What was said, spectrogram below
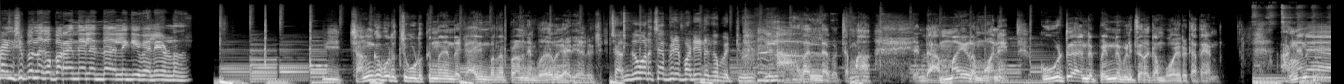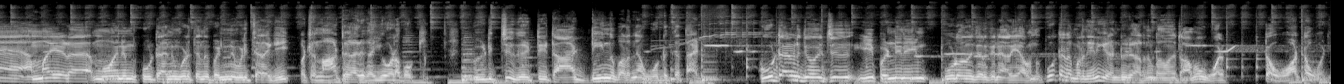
ഫ്രണ്ട്ഷിപ്പ് എന്നൊക്കെ പറയുന്നതിൽ എന്താ അല്ലെങ്കിൽ വിലയുള്ളത്? ഈ ചങ്ക് പറിച്ചു കൊടുക്കുന്നതിന്റെ കാര്യം പറഞ്ഞപ്പോഴാണ് ഞാൻ വേറെ കാര്യം ആലോചിച്ചത്. ചങ്ക് പറിച്ചാ പിന്നെ പണിയെടുക്കാൻ പറ്റൂ. അതല്ല കൊച്ചമ്മ. എന്റെ അമ്മായിയുടെ മോനെ കൂട്ടുകാരന്റെ പെണ്ണ് വിളിച്ചിറക്കാൻ പോയൊരു കഥയാണ് അങ്ങനെ അമ്മയുടെ മോനും കൂട്ടാനും കൂടെ ചെന്ന് പെണ്ണിനെ വിളിച്ചിറക്കി. പക്ഷെ നാട്ടുകാർ കയ്യോടെ പൊക്കി. പിടിച്ചു കെട്ടിയിട്ട് അടി എന്ന് പറഞ്ഞ ഒടുക്കത്താടി. കൂട്ടാനോട് ചോദിച്ച് ഈ പെണ്ണിനെയും കൂടെ വന്ന് ചെറുക്കനെ അറിയാവുന്നു. കൂട്ടുകാരൻ പറഞ്ഞു എനിക്ക് രണ്ടുപേരും അറിഞ്ഞിട്ട് വന്നിട്ട് അവൻ ഒറ്റ ഓട്ട ഓടി.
